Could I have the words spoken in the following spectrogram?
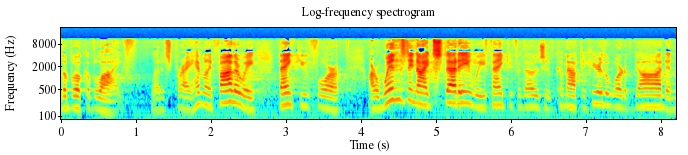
the book of life. Let us pray. Heavenly Father, we thank you for our Wednesday night study. We thank you for those who've come out to hear the Word of God. And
